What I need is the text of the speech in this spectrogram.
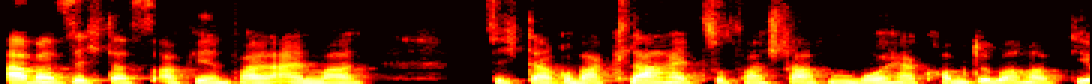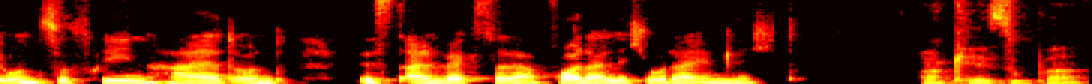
aber sich das auf jeden Fall einmal, sich darüber Klarheit zu verschaffen, woher kommt überhaupt die Unzufriedenheit und ist ein Wechsel erforderlich oder eben nicht. Okay, super.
